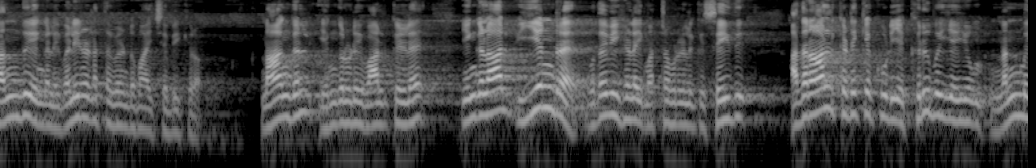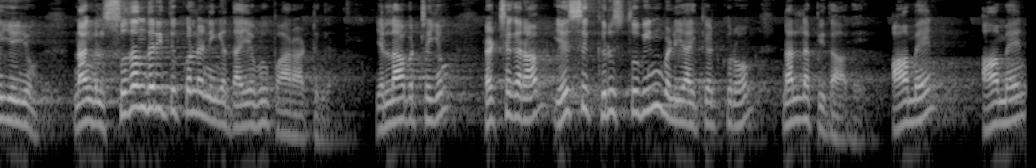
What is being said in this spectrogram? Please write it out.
தந்து எங்களை வழிநடத்த வேண்டுமாய் ஜெபிக்கிறோம். நாங்கள் எங்களுடைய வாழ்க்கையில் எங்களால் இயன்ற உதவிகளை மற்றவர்களுக்கு செய்து அதனால் கிடைக்கக்கூடிய கிருபையையும் நன்மையையும் நாங்கள் சுதந்திரித்து கொள்ள நீங்கள் தயவு பாராட்டுங்க. எல்லாவற்றையும் இரட்சகராம் இயேசு கிறிஸ்துவின் வழியாய் கேட்கிறோம். நல்ல பிதாவே. ஆமேன். ஆமேன்.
